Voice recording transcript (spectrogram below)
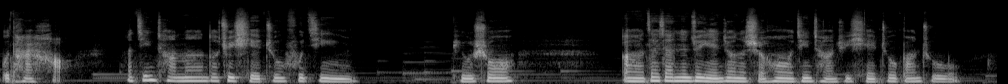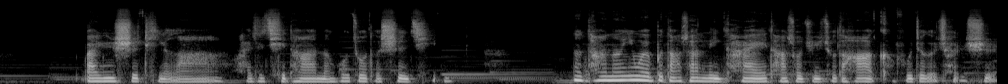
不太好。他经常呢都去协助附近，比如说。呃，在战争最严重的时候，经常去协助帮助搬运尸体啦，还是其他能够做的事情。那他呢，因为不打算离开他所居住的哈尔科夫这个城市，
